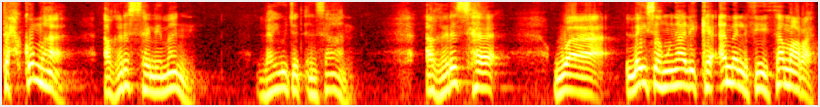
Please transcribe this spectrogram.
تحكمها. أغرسها لمن؟ لا يوجد إنسان. أغرسها وليس هنالك أمل في ثمرة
